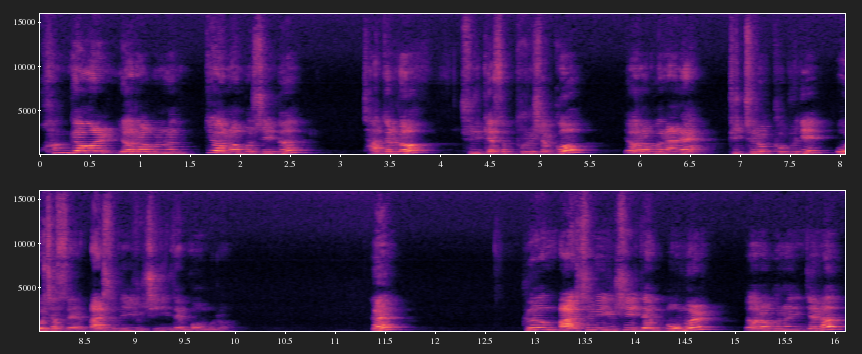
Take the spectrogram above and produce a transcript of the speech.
환경을 여러분은 뛰어넘을 수 있는 자들로 주님께서 부르셨고 여러분 안에 빛으로 그분이 오셨어요. 말씀이 육신이 된 몸으로. 예? 그 말씀이 육신이 된 몸을 여러분은 이제는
